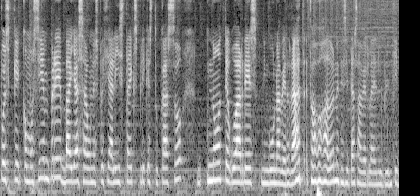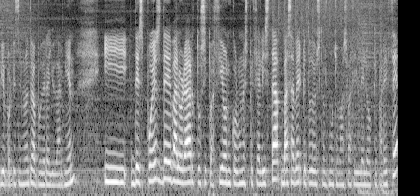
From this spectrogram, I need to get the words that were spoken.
Pues que como siempre vayas a un especialista, expliques tu caso, no te guardes ninguna verdad, tu abogado necesita saberla desde el principio porque si no no te va a poder ayudar bien. Y después de valorar tu situación con un especialista vas a ver que todo esto es mucho más fácil de lo que parece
